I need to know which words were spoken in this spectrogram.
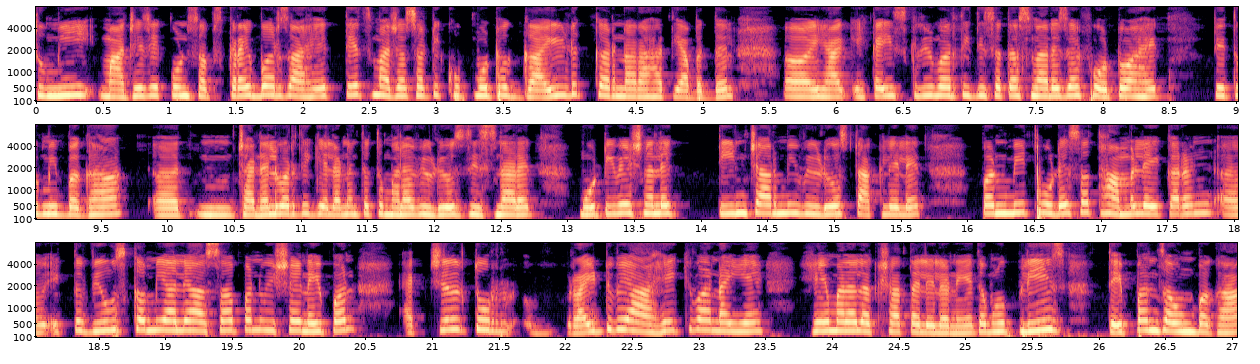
तुम्ही माझे जे कोण सबस्क्रायबर्स आहेत तेच माझ्यासाठी खूप मोठं गाईड करणार आहात याबद्दल. ह्या काही स्क्रीनवरती दिसत असणारे जे फोटो आहेत ते तुम्ही बघा. चॅनलवरती गेल्यानंतर तुम्हाला व्हिडिओज दिसणार आहेत. मोटिवेशनल एक तीन चार मी व्हिडिओज टाकलेले आहेत. पण मी थोडंसं थांबले कारण एक तर व्ह्यूज कमी आले असा पण विषय नाही पण ॲक्च्युअल तो राईट वे आहे किंवा नाही आहे हे मला लक्षात आलेलं नाही आहे त्यामुळे प्लीज ते पण जाऊन बघा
